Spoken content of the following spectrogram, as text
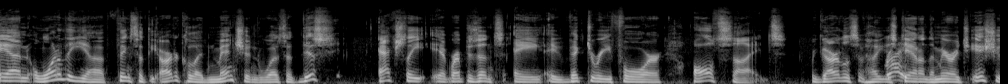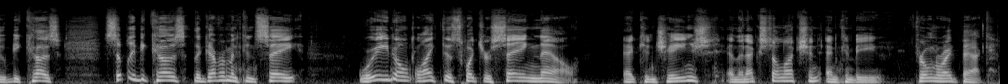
And one of the uh, things that the article had mentioned was that this actually it represents a, a victory for all sides. Regardless of how you Right. stand on the marriage issue, because simply because the government can say, we don't like this, what you're saying now, it can change in the next election and can be thrown right back.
